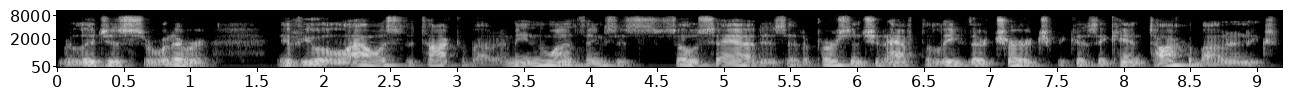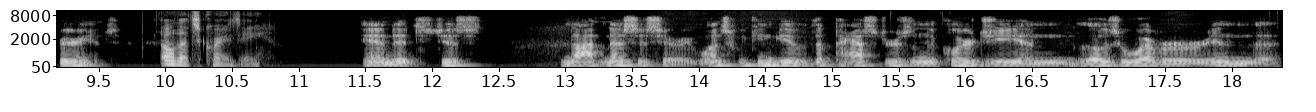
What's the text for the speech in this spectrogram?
religious or whatever if you allow us to talk about it. I mean, one of the things that's so sad is that a person should have to leave their church because they can't talk about an experience. Oh, that's crazy. And it's just not necessary. Once we can give the pastors and the clergy and those whoever are in the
